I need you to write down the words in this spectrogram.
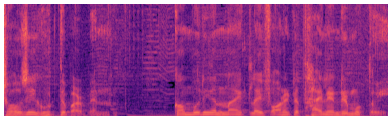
সহজেই ঘুরতে পারবেন। কম্বোডিয়ান নাইট লাইফ অনেকটা থাইল্যান্ডের মতোই,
